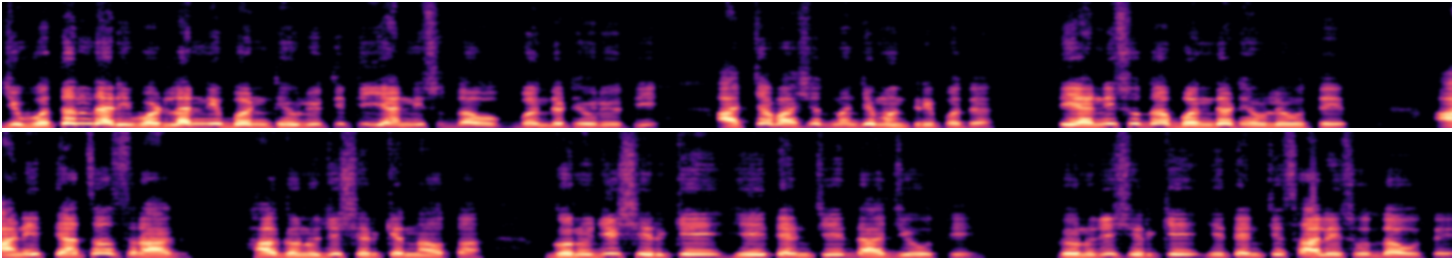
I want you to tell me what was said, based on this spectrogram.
जी वतनदारी वडिलांनी बंद ठेवली होती ती यांनी सुद्धा बंद ठेवली होती. आजच्या भाषेत म्हणजे मंत्रीपद. ते यांनी सुद्धा बंद ठेवले होते. आणि त्याचाच राग हा गणोजी शिर्केंना होता. गणोजी शिर्के हे त्यांचे दाजी होते. गणुजी शिर्के हे त्यांचे साले सुद्धा होते.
